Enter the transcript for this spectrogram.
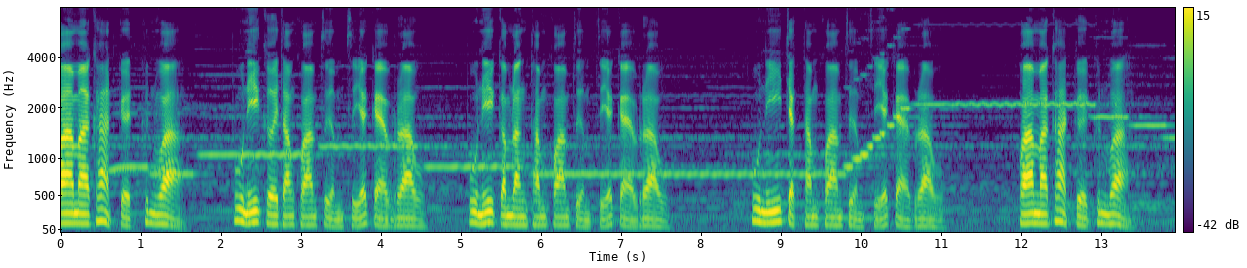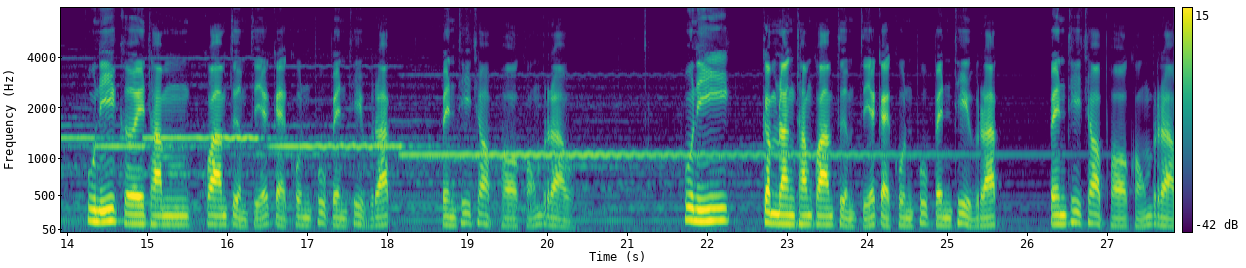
ความมาคาดเกิดขึ้นว่า ผู้นี้เคยทำความเสื่อมเสียแก่เรา ผู้นี้กำลังทำความเสื่อมเสียแก่เรา ผู้นี้จะทำความเสื่อมเสียแก่เรา ความมาคาดเกิดขึ้นว่า ผู้นี้เคยทำความเสื่อมเสียแก่คนผู้เป็นที่รัก เป็นที่ชอบพอของเรา ผู้นี้กำลังทำความเสื่อมเสียแก่คนผู้เป็นที่รัก เป็นที่ชอบพอของเรา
